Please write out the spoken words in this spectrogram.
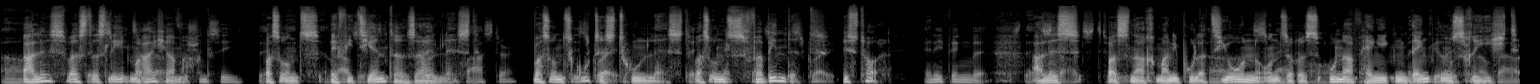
alles, was das Leben reicher macht, was uns effizienter sein lässt, was uns Gutes tun lässt, was uns verbindet, ist toll. Alles, was nach Manipulation unseres unabhängigen Denkens riecht,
